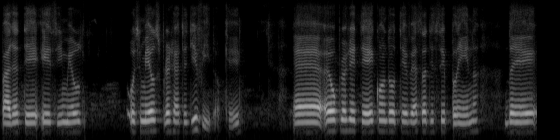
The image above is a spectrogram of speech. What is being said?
para ter esse meus, os meus projetos de vida, ok? É, eu projetei quando teve essa disciplina de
